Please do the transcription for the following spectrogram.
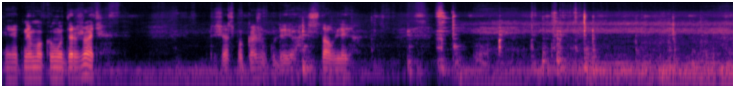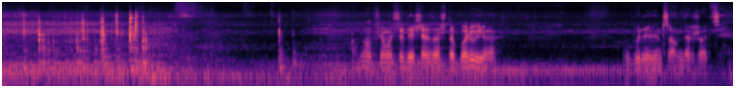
Як нема кому держати, то зараз покажу, куди я ставлю. Ну, в общем, ось сюди зараз заштопорю його. Буде він сам держатися.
